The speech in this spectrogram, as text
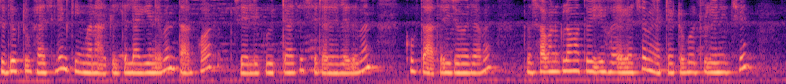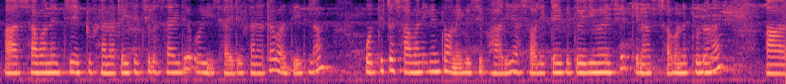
শুধু একটু ভ্যাসলিন কিংবা নারকেল তেল লাগিয়ে নেবেন, তারপর যে লিকুইডটা আছে সেটা ঢেলে দেবেন। খুব তাড়াতাড়ি জমে যাবে। তো সাবানগুলো আমার তৈরি হয়ে গেছে, আমি একটা একটা করে তুলে নিচ্ছি। আর সাবানের যে একটু ফেনা টাইপের ছিল সাইডে, ওই সাইডের ফেনাটা বাদ দিয়ে দিলাম। প্রত্যেকটা সাবানই কিন্তু অনেক বেশি ভারী আর সলিড টাইপের তৈরি হয়েছে কেনার সাবানের তুলনায়। আর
